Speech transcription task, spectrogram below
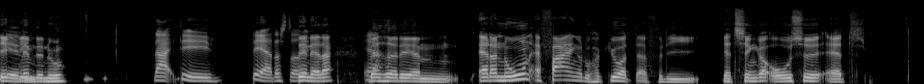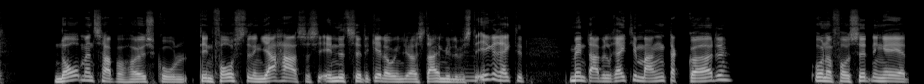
Ikke glem Øhm, det nu. Nej, det, det er der stadig. Den er der. Hvad Ja. hedder det? Um, er der nogen erfaringer, du har gjort der? Fordi jeg tænker også, at når man tager på højskole, det er en forestilling, jeg har, så siger endelig til, det gælder jo egentlig også dig, Mille, hvis Mm. det ikke er rigtigt. Men der er vel rigtig mange, der gør det under forudsætning af, at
